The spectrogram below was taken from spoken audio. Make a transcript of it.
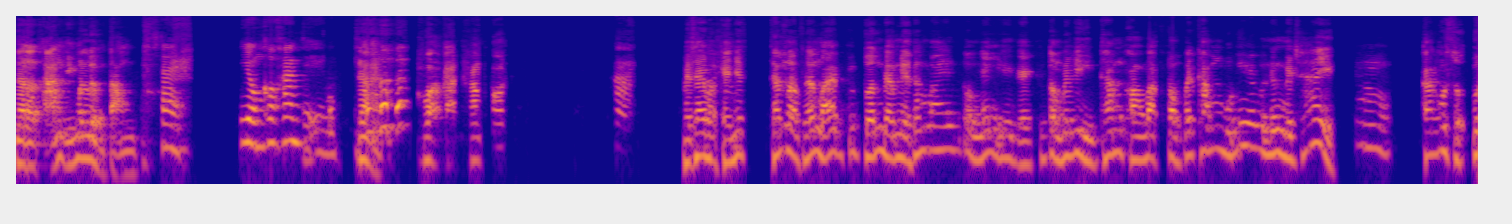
มาตรฐานจริงมันเริ่มต่ำใช่โยงเข้าข้างตัวเอง ใช่เพราะว่าการข้ามก่อนค่ะ ไม่ใช่ว่าแค่นี้ฉันเราฉันหมายสวนแบบเนี้ยทำไมต้องอย่างนี้ต้องไปวิ่งทำของบักต้องไปทำบุญนี่มันนึงไม่ใช่ อืม การกุศลกุ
